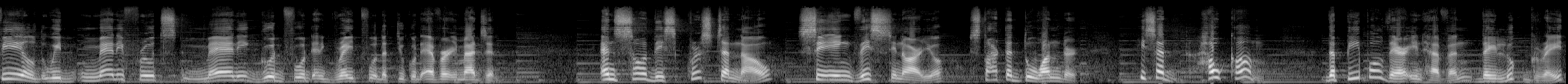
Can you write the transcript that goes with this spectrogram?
filled with many fruits, many good food, and great food that you could ever imagine. And so this Christian now seeing this scenario, started to wonder. He said, How come? The people there in heaven, they look great,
